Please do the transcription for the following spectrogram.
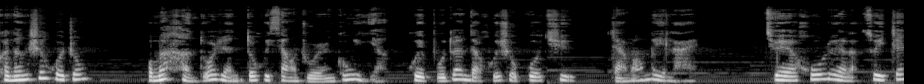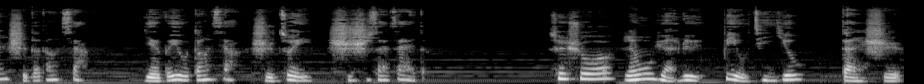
可能生活中，我们很多人都会像主人公一样，会不断的回首过去，展望未来，却忽略了最真实的当下。也唯有当下是最实实在在的。虽说人无远虑，必有近忧，但是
